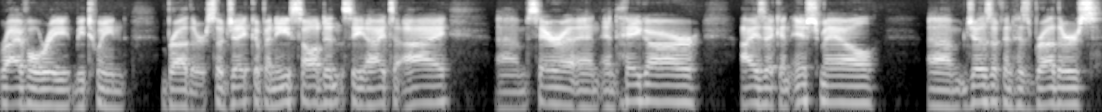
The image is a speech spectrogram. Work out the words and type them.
rivalry between brothers. So Jacob and Esau didn't see eye to eye. Um, Sarah and, and Hagar, Isaac and Ishmael, um, Joseph and his brothers.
